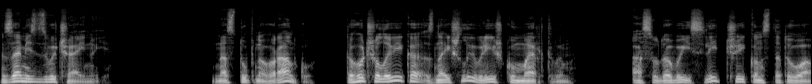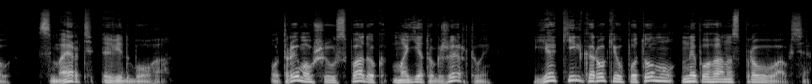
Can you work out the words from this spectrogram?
замість звичайної? Наступного ранку того чоловіка знайшли в ліжку мертвим, а судовий слідчий констатував смерть від Бога. Отримавши у спадок маєток жертви, я кілька років по тому непогано справувався.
